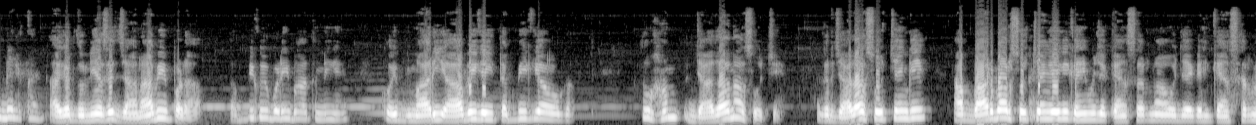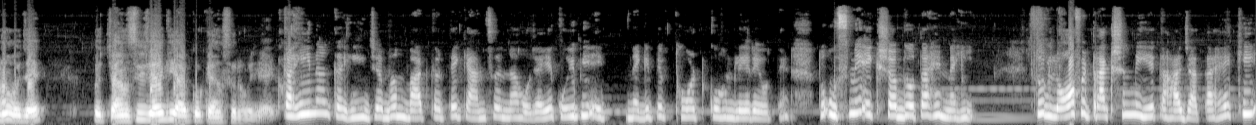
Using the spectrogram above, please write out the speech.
बिल्कुल। अगर दुनिया से जाना भी पड़ा तब भी कोई बड़ी बात नहीं है। कोई बीमारी आ भी गई, तब भी क्या होगा? तो हम ज़्यादा ना सोचें। अगर ज़्यादा सोचेंगे, आप बार बार सोचेंगे कि कहीं मुझे कैंसर ना हो जाए, कहीं कैंसर ना हो जाए तो चांसेस है कि आपको कैंसर हो जाएगा। कहीं ना कहीं जब हम बात करते हैं कैंसर ना हो जाए, या कोई भी एक नेगेटिव थॉट को हम ले रहे होते हैं तो उसमें एक शब्द होता है नहीं। तो लॉ ऑफ़ अट्रैक्शन में ये कहा जाता है कि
